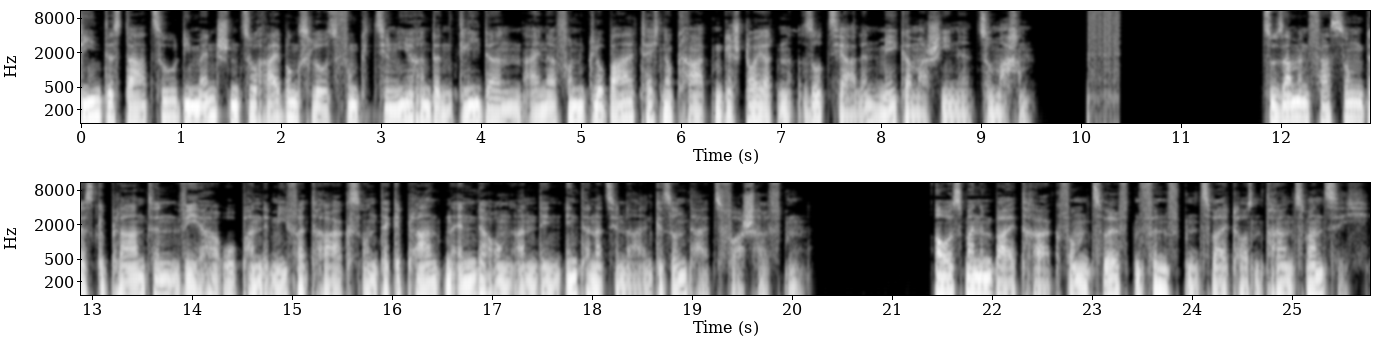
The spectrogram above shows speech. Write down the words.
Dient es dazu, die Menschen zu reibungslos funktionierenden Gliedern einer von Globaltechnokraten gesteuerten sozialen Megamaschine zu machen? Zusammenfassung des geplanten WHO-Pandemievertrags und der geplanten Änderung an den internationalen Gesundheitsvorschriften. Aus meinem Beitrag vom 12.05.2023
